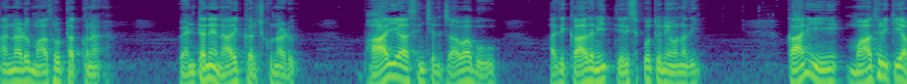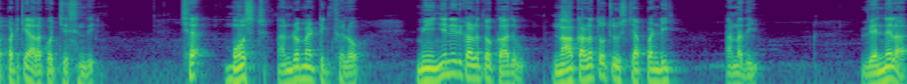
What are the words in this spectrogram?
అన్నాడు మాధవ్ టక్కున. వెంటనే నాలిక ఖర్చుకున్నాడు భార్య ఆశించిన జవాబు అది కాదని తెలిసిపోతూనే ఉన్నది. కానీ మాధురికి అప్పటికే అలకొచ్చేసింది. ఛ మోస్ట్ అన్రొమాంటిక్ ఫెలో. మీ ఇంజనీర్ కళ్ళతో కాదు నా కళ్ళతో చూసి చెప్పండి అన్నది. వెన్నెల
